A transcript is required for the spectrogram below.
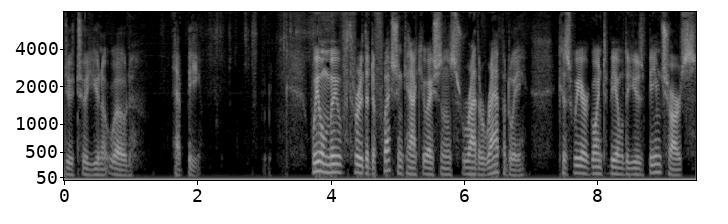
due to a unit load at B. We will move through the deflection calculations rather rapidly because we are going to be able to use beam charts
